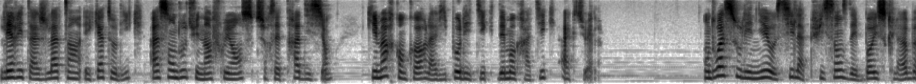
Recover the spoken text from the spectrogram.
L'héritage latin et catholique a sans doute une influence sur cette tradition qui marque encore la vie politique démocratique actuelle. On doit souligner aussi la puissance des boys clubs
